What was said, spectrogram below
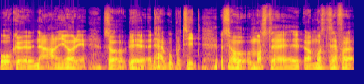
Och eh, när han gör det, så eh, det här går på tid, så måste jag måste träffa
